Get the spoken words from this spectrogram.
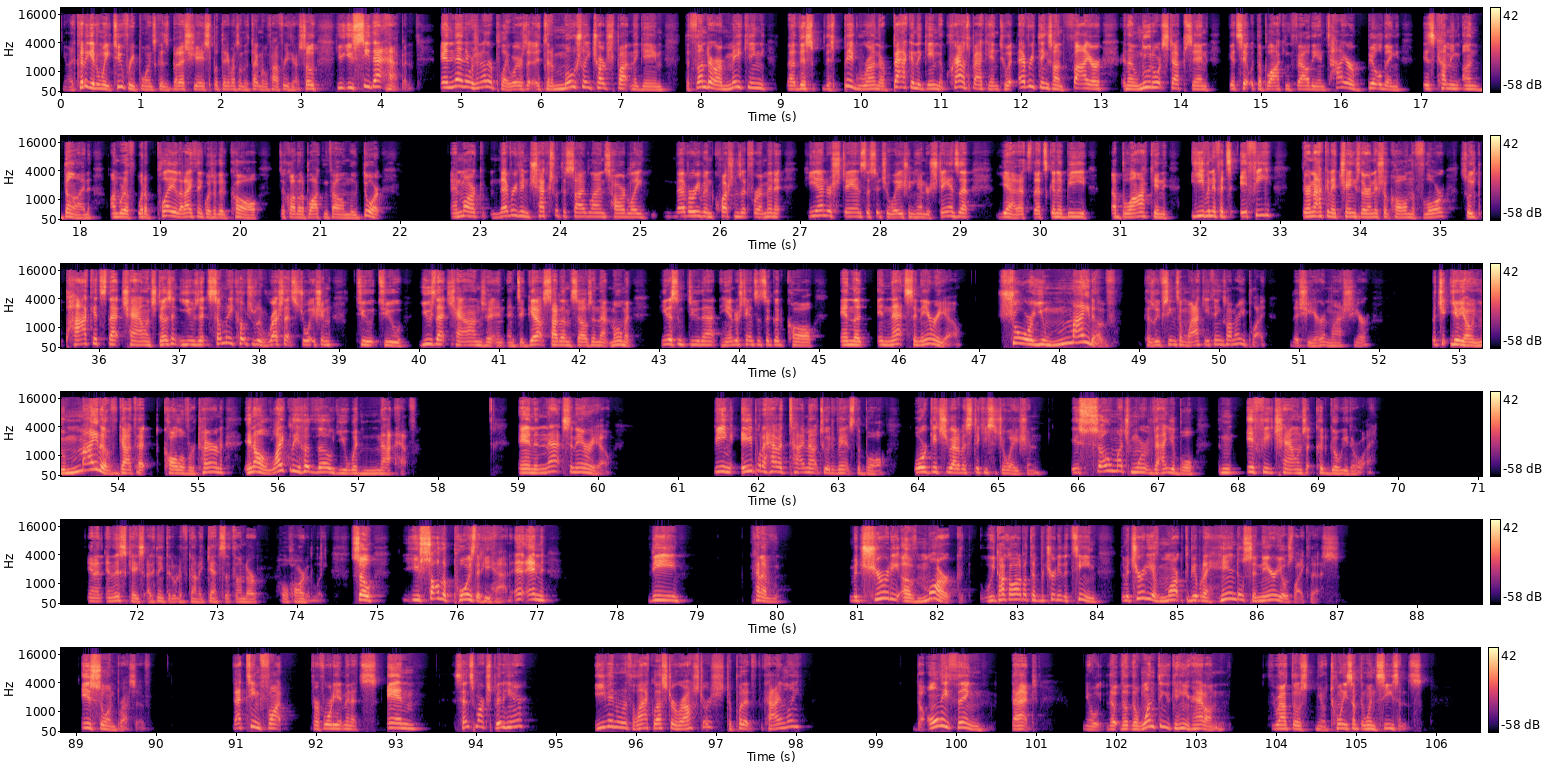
You know, I could have given away two free points because but SGA split the difference on the technical foul free throw. So you, you see that happen. And then there was another play where it's an emotionally charged spot in the game. The Thunder are making uh, this this big run. They're back in the game. The crowd's back into it. Everything's on fire. And then Lu Dort steps in, gets hit with the blocking foul. The entire building is coming undone on what a, what a play that I think was a good call to call that a blocking foul on Lu Dort. And Mark never even checks with the sidelines hardly, never even questions it for a minute. He understands the situation. He understands that, yeah, that's that's going to be a block. And even if it's iffy, they're not going to change their initial call on the floor. So he pockets that challenge, doesn't use it. So many coaches would rush that situation to, to use that challenge and, and to get outside of themselves in that moment. He doesn't do that. He understands it's a good call. And the in that scenario, sure, you might have, because we've seen some wacky things on replay this year and last year. But you, you know, you might have got that call overturned. In all likelihood, though, you would not have. And in that scenario, being able to have a timeout to advance the ball or get you out of a sticky situation is so much more valuable than an iffy challenge that could go either way. And in this case, I think that it would have gone against the Thunder wholeheartedly. So you saw the poise that he had and, and the kind of maturity of Mark. We talk a lot about the maturity of the team, the maturity of Mark to be able to handle scenarios like this is so impressive. That team fought for 48 minutes. And since Mark's been here, even with lackluster rosters, to put it kindly, the only thing that, you know, the, the, the one thing you can hang your hat on throughout those, you know, 20 something win seasons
